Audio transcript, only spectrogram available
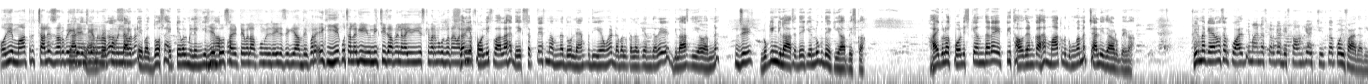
और ये मात्र चालीस हज़ार रुपए की रेंज के अंदर में आपको मिलने वाला टेबल दो साइड टेबल मिलेंगी ये दो। साइड टेबल आपको मिल जाएगी जैसे कि आप देख पा रहे एक ये कुछ अलग ही यूनिक चीज़ आपने लगाई हुई है इसके बारे में कुछ बताया सर ये पॉलिश वाला है देख सकते हैं इसमें हमने दो लैंप दिए हुए हैं डबल कलर के अंदर। है गिलास दिया हुआ हमने। जी। लुकिंग गिलास है देखिए लुक देखिए आप इसका। हाई ग्लोस पॉलिश के अंदर है एट्टी थाउज़ेंड का है मात्र दूँगा मैं चालीस हज़ार रुपये का। फिर मैं कह रहा हूँ सर क्वालिटी माइनस करके डिस्काउंट के इस चीज़ का कोई फ़ायदा नहीं।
